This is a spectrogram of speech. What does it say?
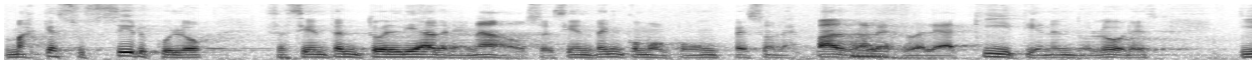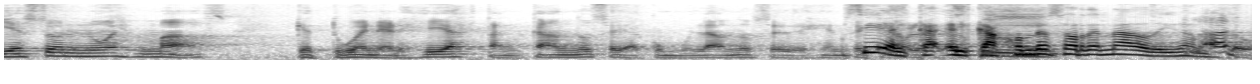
más que su círculo, se sienten todo el día drenados, se sienten como con un peso en la espalda, les duele aquí, tienen dolores. Y eso no es más que tu energía estancándose y acumulándose de gente sí, que el, habla ca- de el cajón desordenado, digamos. Claro,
